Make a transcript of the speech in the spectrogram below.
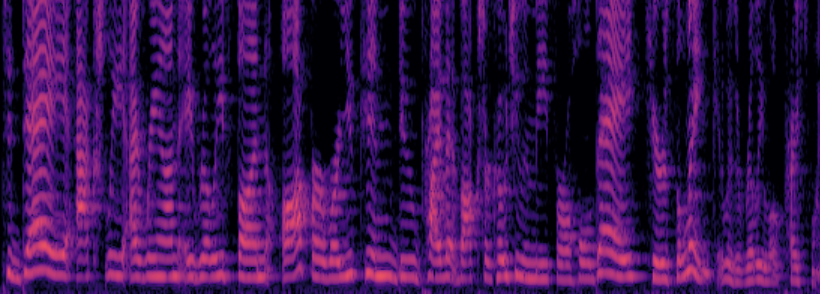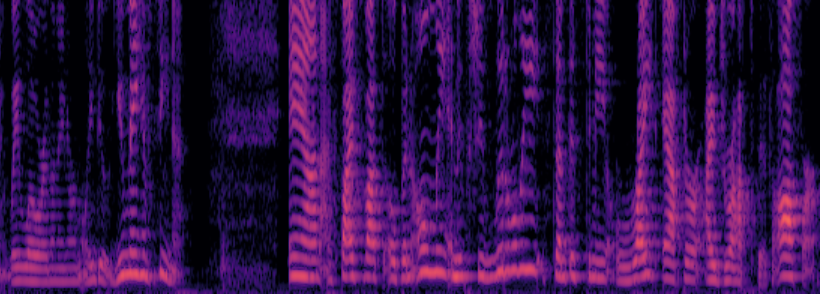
Today, actually, I ran a really fun offer where you can do private Voxer coaching with me for a whole day. Here's the link. It was a really low price point, way lower than I normally do. You may have seen it. And five spots open only. And she literally sent this to me right after I dropped this offer.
